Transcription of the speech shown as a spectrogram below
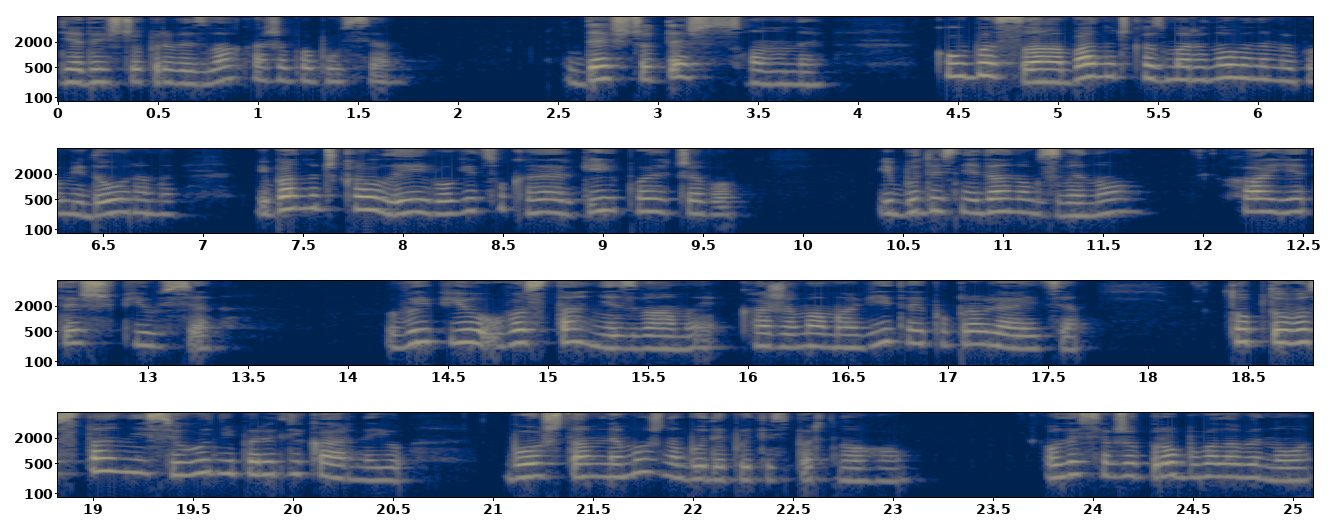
Я дещо привезла, каже бабуся. Дещо теж сонне. Ковбаса, баночка з маринованими помідорами, і баночка оливок, і цукерки, і печиво. І буде сніданок з вином. Хай я теж п'юся. Вип'ю востаннє з вами, каже мама Віта і поправляється. Тобто востаннє сьогодні перед лікарнею, бо ж там не можна буде пити спиртного. Олеся вже пробувала вино,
